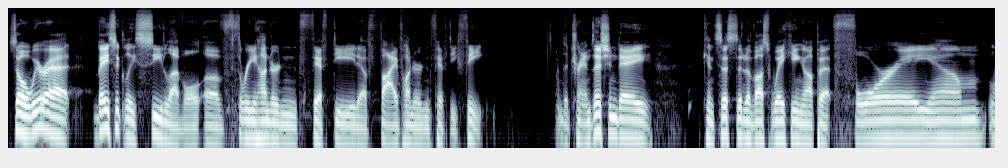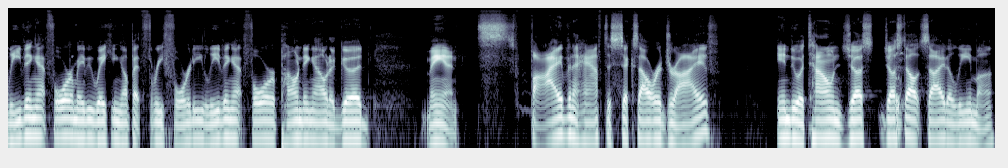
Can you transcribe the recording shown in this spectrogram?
So we're at basically sea level of 350 to 550 feet. The transition day consisted of us waking up at 4 a.m., leaving at 4, maybe waking up at 3:40, leaving at 4, pounding out a good man five and a half to six hour drive into a town just just outside of Lima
